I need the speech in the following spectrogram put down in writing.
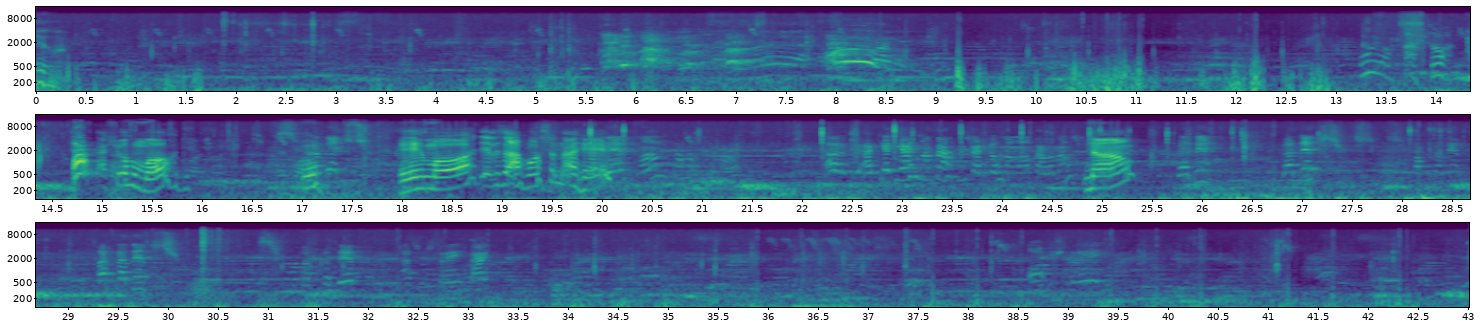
Eu... Ui, ó, cachorro. Cachorro morde. Hum. Eles mordem, eles avançam na gente. Aquele dia não tava com o cachorro na mão, tava não? Não, Pra dentro, pra dentro,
